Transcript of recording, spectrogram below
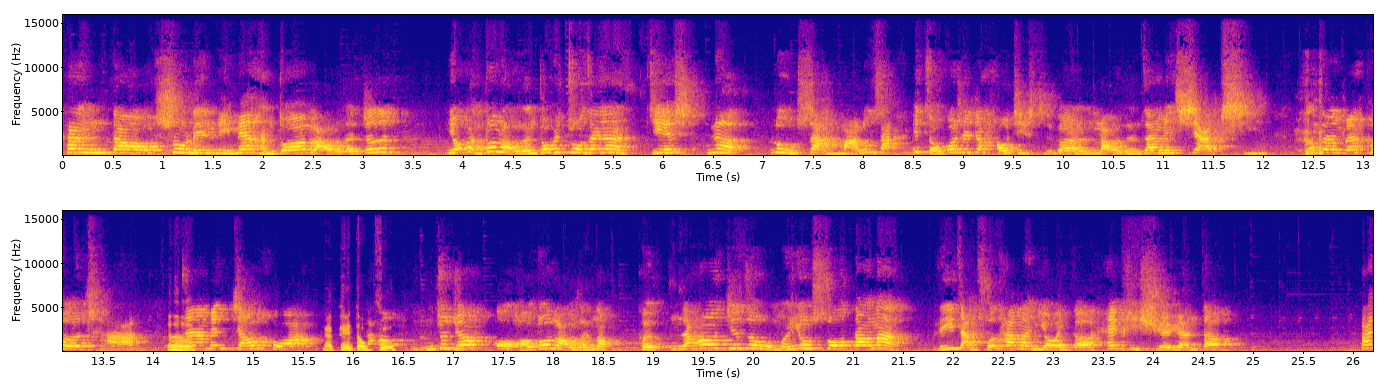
看到树林里面很多老人，就是有很多老人都会坐在那街那路上马路上一走过去就好几十个人老人在那边下棋，然后在那边喝茶，在嗯，那边浇花，来配动作，我们就觉得哦，好多老人哦。可然后接着我们又说到那里长说他们有一个 Happy 学员的班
